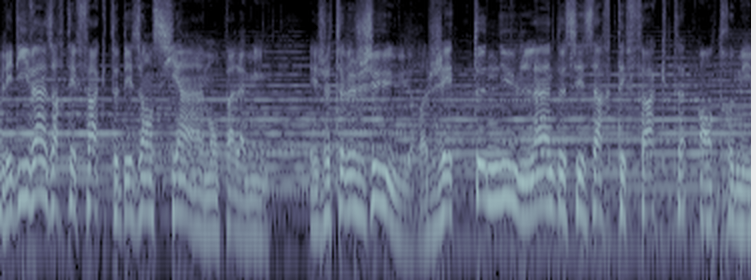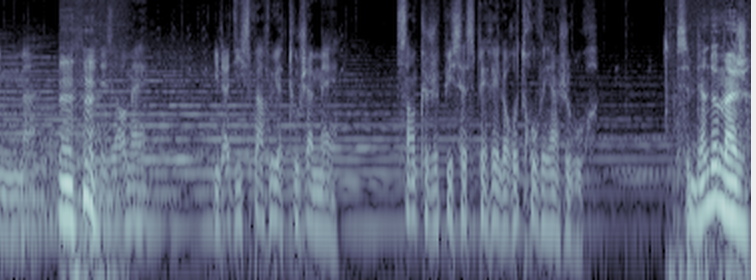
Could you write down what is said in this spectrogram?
Les divins artefacts des anciens, mon palami. Et je te le jure, j'ai tenu l'un de ces artefacts entre mes mains. Mhm. Et désormais, il a disparu à tout jamais, sans que je puisse espérer le retrouver un jour. C'est bien dommage.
